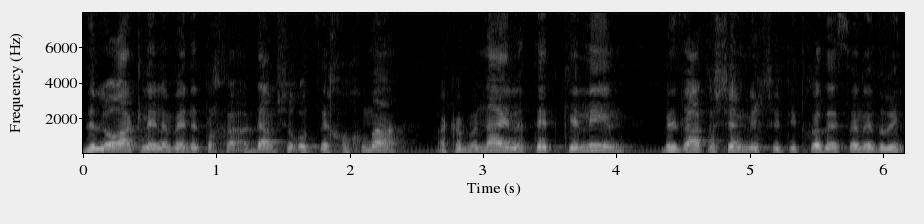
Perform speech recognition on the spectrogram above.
זה לא רק ללמד את האדם שרוצה חוכמה הכוונה היא לתת כלים בעזרת השם לכשתתחדש סנהדרין.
